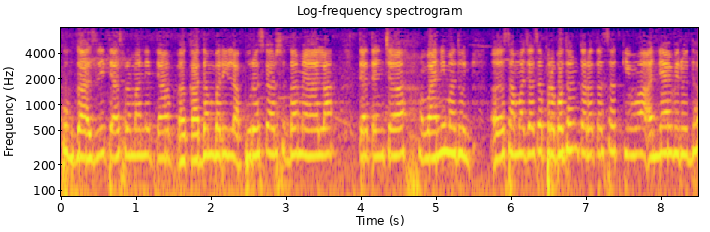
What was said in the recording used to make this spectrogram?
खूप गाजली. त्याचप्रमाणे त्या कादंबरीला पुरस्कार सुद्धा मिळाला. त्या त्यांच्या वाणीमधून समाजाचं प्रबोधन करत असत किंवा अन्यायाविरुद्ध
